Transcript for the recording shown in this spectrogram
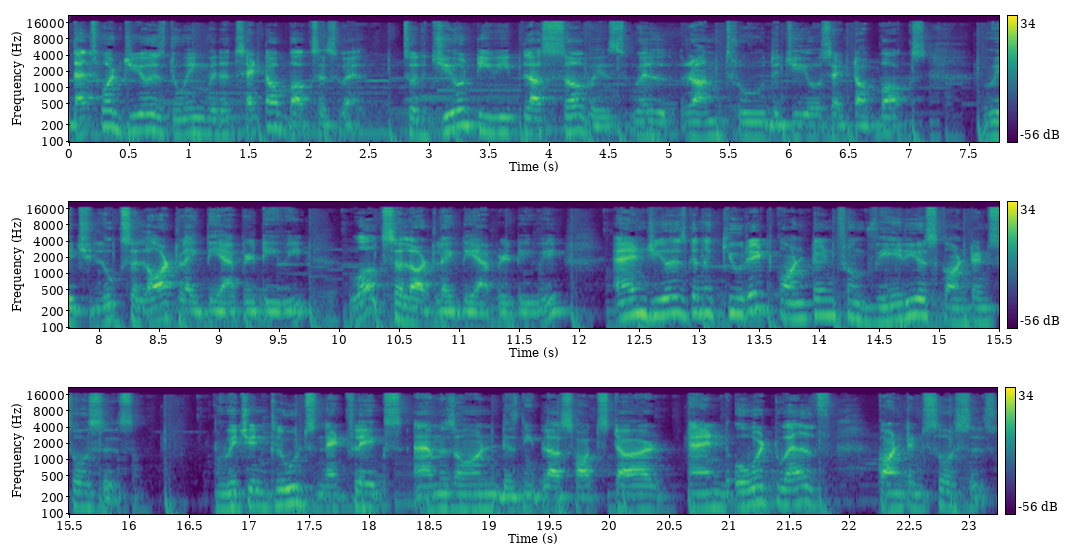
That's what Jio is doing with its set top box as well. So the Jio TV Plus service will run through the Jio set top box, which looks a lot like the Apple TV, works a lot like the Apple TV, and Jio is gonna curate content from various content sources, which includes Netflix, Amazon, Disney Plus, Hotstar, and over 12 content sources.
